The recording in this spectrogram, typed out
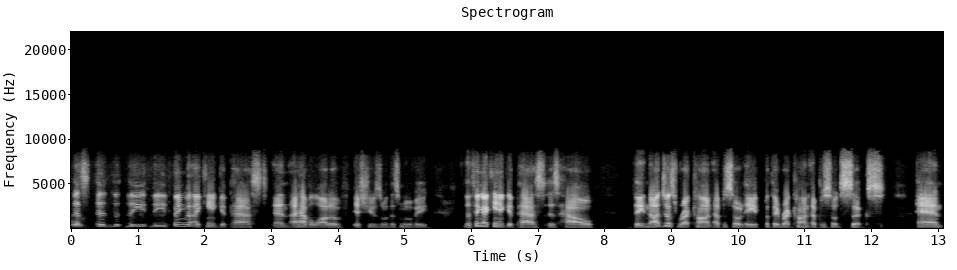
This the, the the thing that I can't get past, and I have a lot of issues with this movie. The thing I can't get past is how they not just retcon episode eight, but they retcon episode six, and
